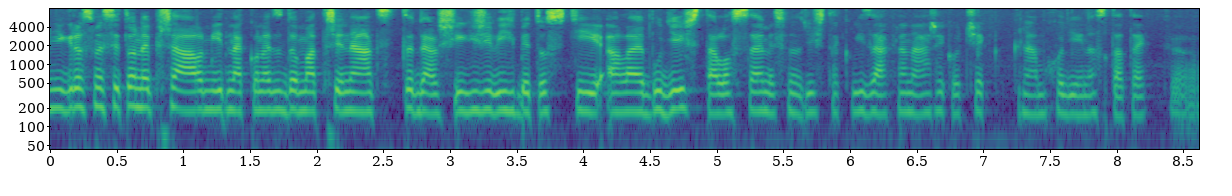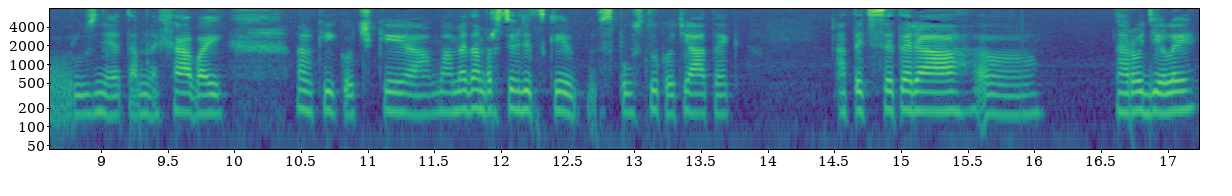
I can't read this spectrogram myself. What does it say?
Nikdo jsme si to nepřál mít nakonec doma 13 dalších živých bytostí, ale budíš stalo se. My jsme totiž takový záchranáři koček, k nám chodí na statek, eh, různě tam nechávají velké kočky a máme tam prostě vždycky spoustu koťátek. A teď se teda uh, narodili.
